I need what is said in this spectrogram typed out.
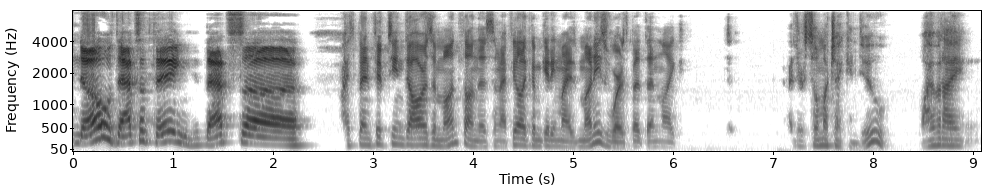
No, that's a thing. That's uh, I spend fifteen dollars a month on this, and I feel like I'm getting my money's worth. But then, like, there's so much I can do. Why would I?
